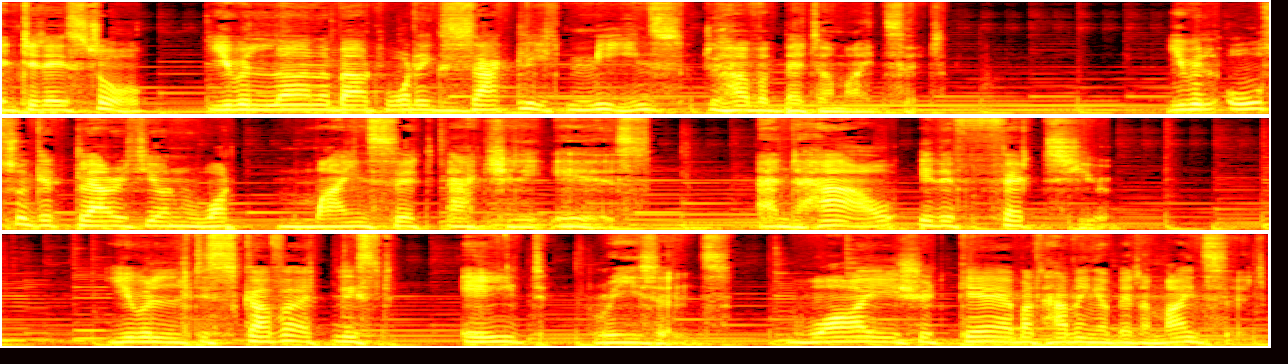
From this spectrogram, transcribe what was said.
In today's talk, you will learn about what exactly it means to have a better mindset. You will also get clarity on what mindset actually is and how it affects you. You will discover at least eight reasons why you should care about having a better mindset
